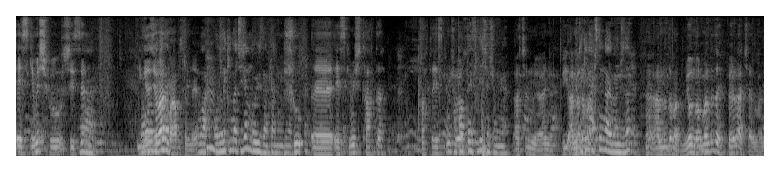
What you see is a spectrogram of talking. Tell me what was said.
eskimiş bu. Ha, İngilizce var mı abi sende ya? var. Odadakini de açacağım da o yüzden kendim yine. Şu e, eskimiş tahta. Tahta eskimiş Ha, o tatlı eskidiği için açılmıyor. açılmıyor aynen. Bir Ötekini anlatamadım. açtın galiba önceden. Ha, anlatamadım. Yo normalde de hep böyle açarım hani.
